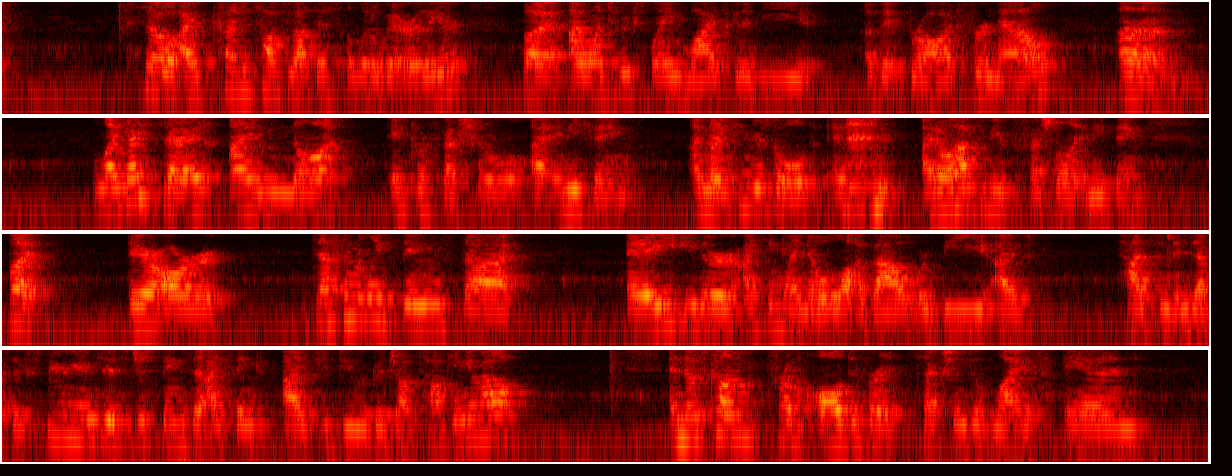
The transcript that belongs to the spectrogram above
So I kind of talked about this a little bit earlier, but I want to explain why it's going to be a bit broad for now. Um, like I said, I'm not a professional at anything. I'm 19 years old and I don't have to be a professional at anything. But there are definitely things that A, either I think I know a lot about, or B, I've had some in depth experiences, just things that I think I could do a good job talking about. And those come from all different sections of life. And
